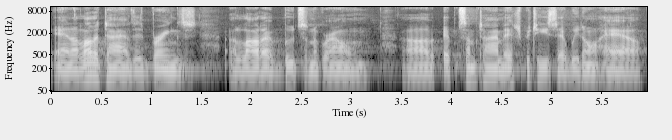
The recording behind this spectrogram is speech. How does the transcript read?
and a lot of times it brings a lot of boots on the ground uh, sometimes expertise that we don't have.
